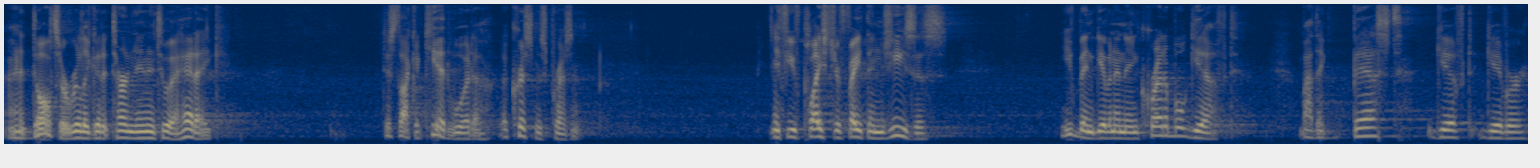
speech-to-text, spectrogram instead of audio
And adults are really good at turning it into a headache, just like a kid would a, a Christmas present. If you've placed your faith in Jesus, you've been given an incredible gift by the best gift giver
